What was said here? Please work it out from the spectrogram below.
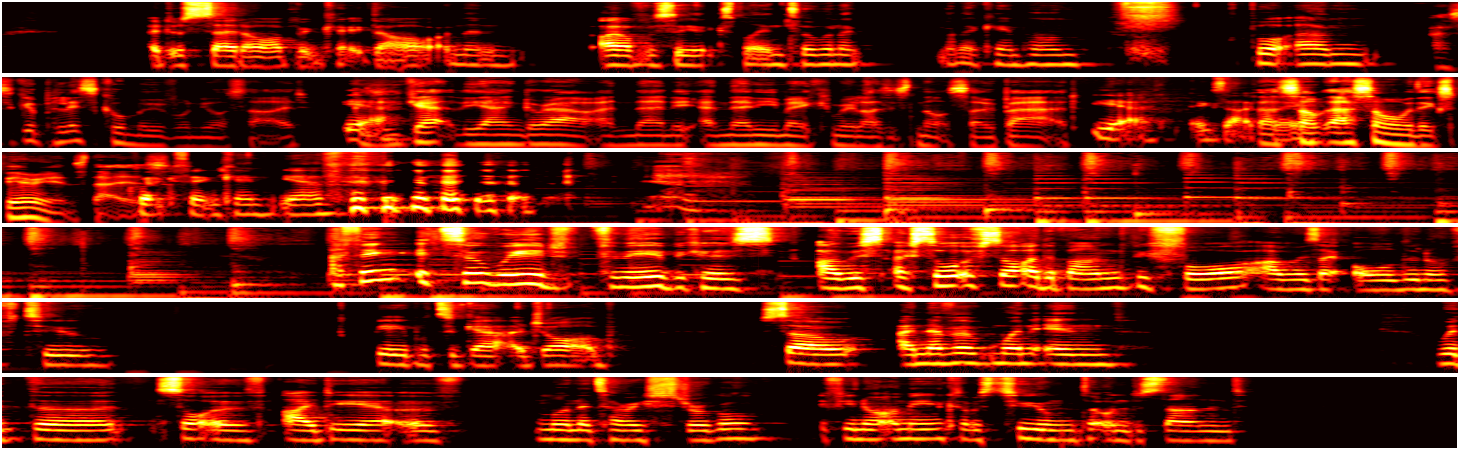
I just said, "Oh, I've been kicked out," and then I obviously explained to her when I when I came home. But um, that's a good political move on your side. Yeah, you get the anger out, and then and then you make him realize it's not so bad. Yeah, exactly. That's some, that's someone with experience. That is quick thinking. Yeah. I think it's so weird for me because I was I sort of started the band before I was like old enough to be able to get a job. So I never went in with the sort of idea of monetary struggle, if you know what I mean, because I was too young to understand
